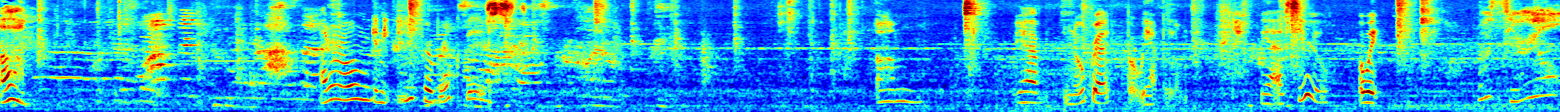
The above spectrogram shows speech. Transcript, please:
um, I don't know what I'm gonna eat for breakfast. Um, we have no bread, but we have um, we have cereal. Oh wait, no cereal.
